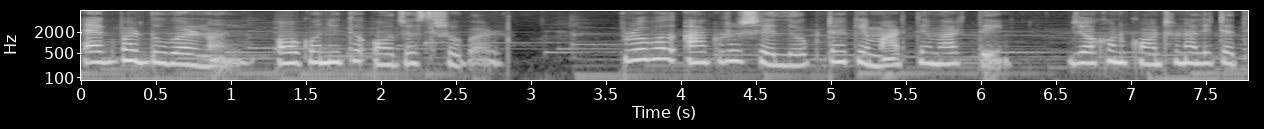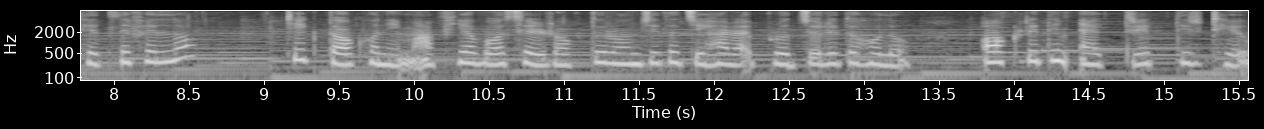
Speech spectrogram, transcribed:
একবার দুবার নয়, অগণিত অজস্রবার। প্রবল আক্রোশে লোকটাকে মারতে মারতে যখন কণ্ঠনালীটা থেতলে ফেলল, ঠিক তখনই মাফিয়া বসের রক্তরঞ্জিত চেহারায় প্রজ্বলিত হলো অকৃত্রিম এক তৃপ্তির ঢেউ।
